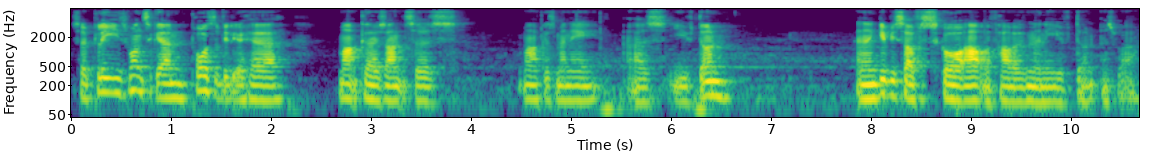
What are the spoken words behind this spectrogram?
So please, once again, pause the video here, mark those answers, mark as many as you've done, and then give yourself a score out of however many you've done as well.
